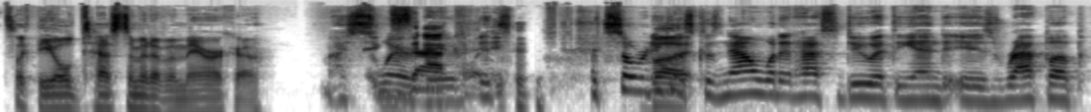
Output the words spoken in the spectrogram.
It's like the Old Testament of America. I swear, Exactly. dude. It's it's so ridiculous because now what it has to do at the end is wrap up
